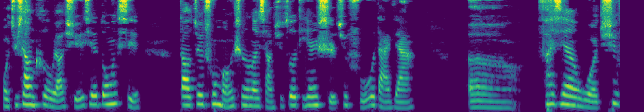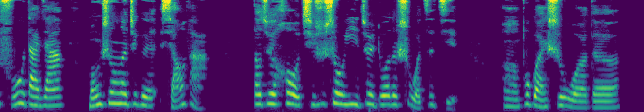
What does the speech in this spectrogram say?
我去上课，我要学一些东西。到最初萌生了想去做天使，去服务大家，呃，发现我去服务大家，萌生了这个想法，到最后其实受益最多的是我自己，嗯，不管是我的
